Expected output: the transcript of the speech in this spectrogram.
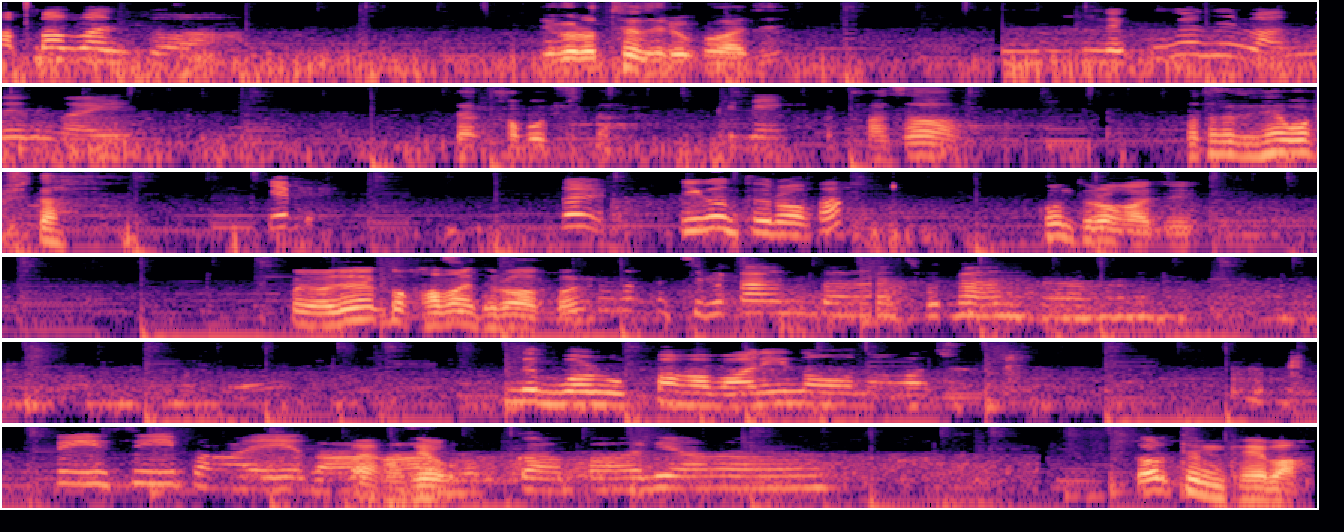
아빠만 좋아. 이걸 어떻게 데리고 가지? 근데 꾸겨지면 안 되는 거 알지? 일단 가봅시다. 그래. 가서 어떻게든 해봅시다. 썰! 이거 들어가? 그건 들어가지. 그럼 여자네 거 가만히 들어갈걸? 아, 집에 간다, 집에 간다. 근데 뭘 오빠가 많이 넣어놔가지고. 띠시 바에다 빨리 가세요. 못 가버려. 떨어뜨리면 대박.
